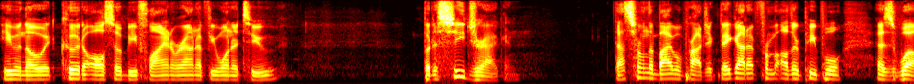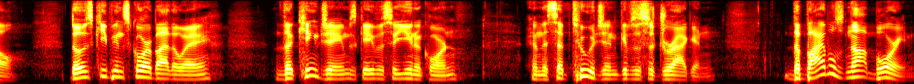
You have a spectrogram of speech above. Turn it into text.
even though it could also be flying around if you wanted to. but a sea dragon. That's from the Bible Project. They got it from other people as well. Those keeping score, by the way, the King James gave us a unicorn, and the Septuagint gives us a dragon. The Bible's not boring.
